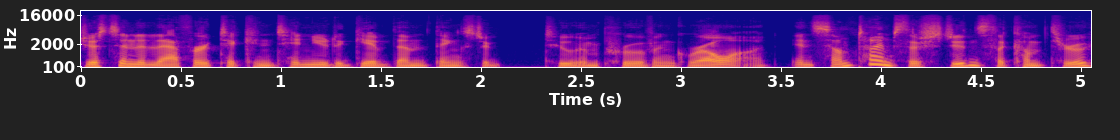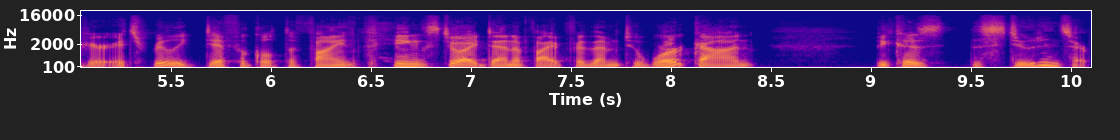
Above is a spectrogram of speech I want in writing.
just in an effort to continue to give them things to, to improve and grow on. And sometimes there's students that come through here. It's really difficult to find things to identify for them to work on because the students are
